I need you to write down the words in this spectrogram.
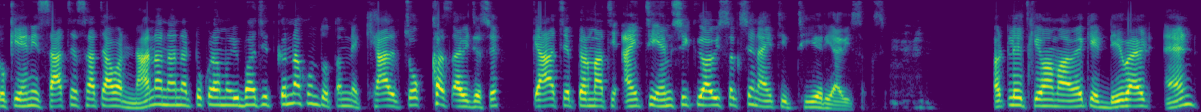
તો કે એની સાથે સાથે આવા નાના નાના ટુકડામાં વિભાજિત કરી નાખું તો તમને ખ્યાલ ચોક્કસ આવી જશે કે આ ચેપ્ટરમાંથી અહીંથી એમસીક્યુ આવી શકશે ને અહીંથી થિયરી આવી શકશે. એટલે જ કહેવામાં આવે કે ડિવાઈડ એન્ડ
